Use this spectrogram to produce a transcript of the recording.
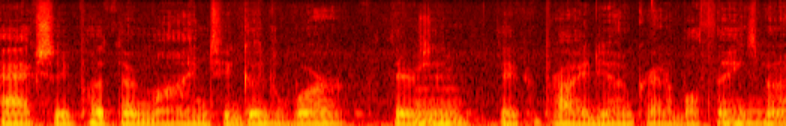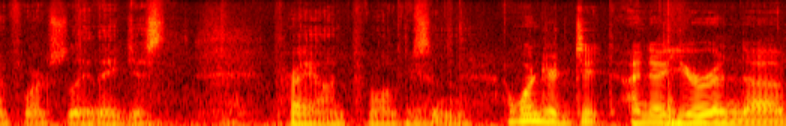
actually put their mind to good work, there's a, they could probably do incredible things. But unfortunately, they just prey on folks. Yeah. And I wonder, do, I know you're in uh,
